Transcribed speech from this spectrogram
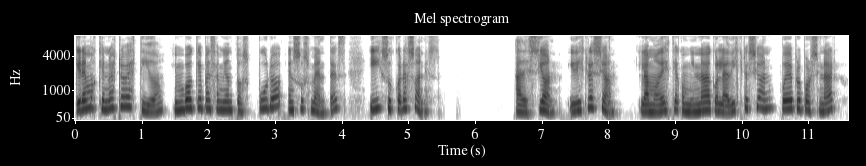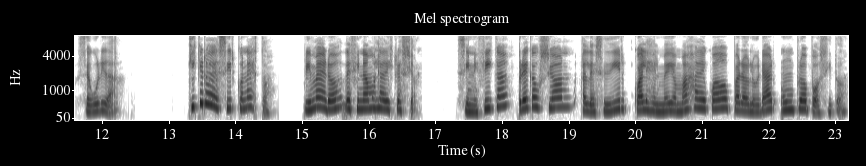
Queremos que nuestro vestido invoque pensamientos puros en sus mentes y sus corazones. Adhesión y discreción. La modestia combinada con la discreción puede proporcionar seguridad. ¿Qué quiero decir con esto? Primero, definamos la discreción. Significa precaución al decidir cuál es el medio más adecuado para lograr un propósito.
